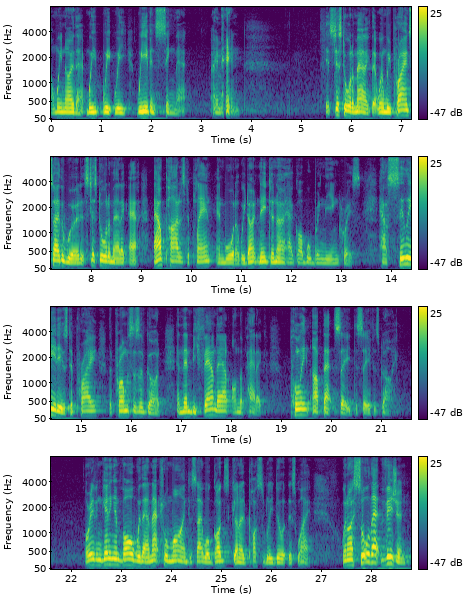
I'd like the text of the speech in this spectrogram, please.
And we know that. We, we, we, we even sing that. Amen. it's just automatic that when we pray and say the word, it's just automatic. Our, our part is to plant and water. We don't need to know how God will bring the increase. How silly it is to pray the promises of God and then be found out on the paddock pulling up that seed to see if it's growing. Or even getting involved with our natural mind to say, well, God's going to possibly do it this way. When I saw that vision,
